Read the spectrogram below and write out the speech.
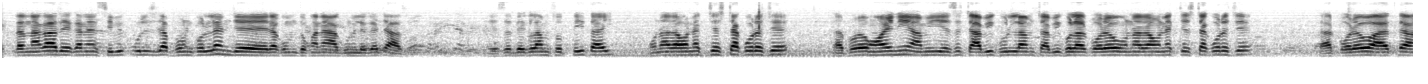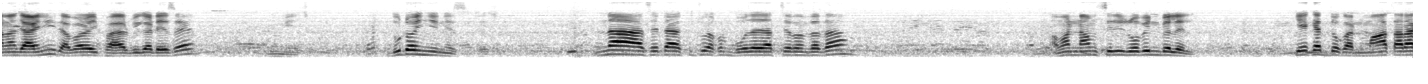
একটা নাগাদ এখানে সিভিক পুলিশরা ফোন করলেন যে এরকম দোকানে আগুন লেগেছে আসো এসে দেখলাম সত্যিই তাই। ওনারা অনেক চেষ্টা করেছে, তারপরেও হয়নি। আমি এসে চাবি খুললাম, চাবি খোলার পরেও ওনারা অনেক চেষ্টা করেছে। তারপরেও আয়ত্তে আনা যায়নি, তারপর ওই ফায়ার ব্রিগেড এসে নিমিয়েছে। দুটো ইঞ্জিন এসেছে। না, সেটা কিছু এখন বোঝা যাচ্ছে না, দাদা। আমার নাম শ্রী রবিন বেলেল। কেকের দোকান, মা তারা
